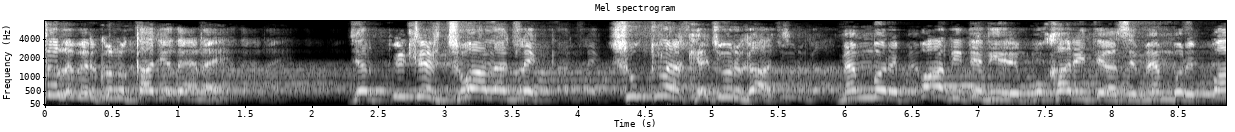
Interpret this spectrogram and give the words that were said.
তালেবের কোনো কাজে দেয় নাই। যার পিঠের ছোঁয়া লাগলে শুকনা খেজুর গাছ মেম্বরে পা দিতে দিয়ে বোখারিতে আছে, মেম্বরে পা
